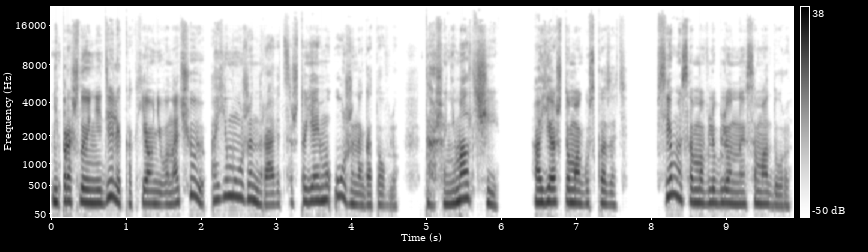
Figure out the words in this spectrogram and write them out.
«Не прошло и недели, как я у него ночую, а ему уже нравится, что я ему ужин готовлю. Таша, не молчи. А я что могу сказать? Все мы самовлюбленные самодуры.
